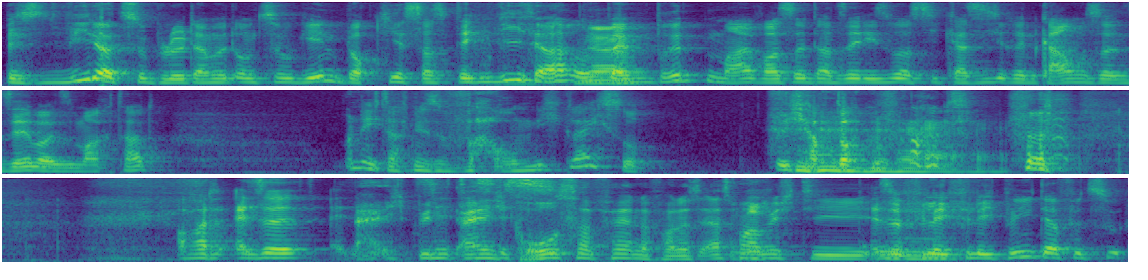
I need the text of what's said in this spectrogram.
bist wieder zu blöd damit umzugehen, blockierst das Ding wieder und Ja. beim dritten Mal war es dann tatsächlich so, dass die Kassiererin kam und es dann selber gemacht hat. Und ich dachte mir so, warum nicht gleich so? Ich habe doch gefragt. Aber also, Ich bin das eigentlich ist- großer Fan davon. Das erste Mal Nee. habe ich die. Also in- vielleicht, vielleicht bin ich dafür zu.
